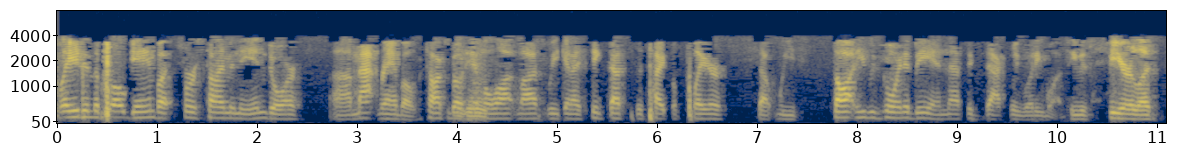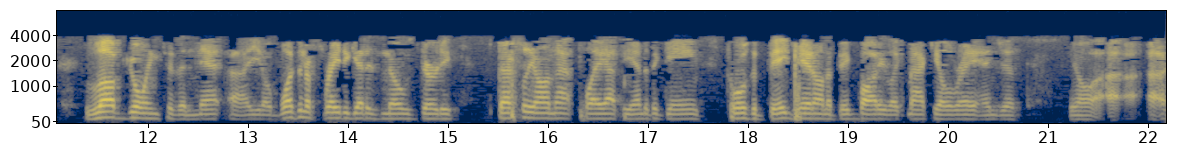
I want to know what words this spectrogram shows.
played in the pro game, but first time in the indoor, uh, Matt Rambo. Talked about Mm-hmm. him a lot last week, and I think that's the type of player that we thought he was going to be, and that's exactly what he was. He was fearless, loved going to the net, uh, you know, wasn't afraid to get his nose dirty, especially on that play at the end of the game. Throws a big hit on a big body like Matt Gilray, and just, you know, a, a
